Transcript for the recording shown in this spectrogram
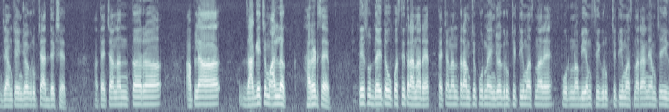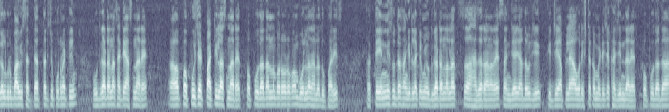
जे आमच्या एन्जॉय ग्रुपचे अध्यक्ष आहेत. त्याच्यानंतर आपल्या जागेचे मालक हरड साहेब ते सुद्धा इथे उपस्थित राहणार आहेत. त्याच्यानंतर आमची पूर्ण एन्जॉय ग्रुपची टीम असणार आहे पूर्ण बी एम सी ग्रुपची टीम असणार आहे आणि आमचे इगल ग्रुप बावीस सत्याहत्तरची पूर्ण टीम उद्घाटनासाठी असणार आहे. पप्पू शेठ पाटील असणार आहेत. पप्पू दादांबरोबर पण बोलणं झालं दुपारीच. तर त्यांनी सुद्धा सांगितलं की मी उद्घाटनालाच हजर राहणार आहे. संजय यादवजी की जे आपल्या वरिष्ठ कमिटीचे खजिनदार आहेत. पप्पू दादा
